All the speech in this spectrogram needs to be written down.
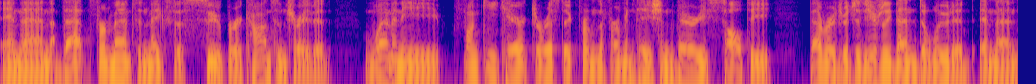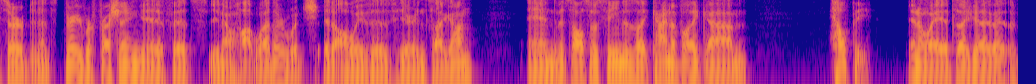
and then that ferments and makes this super concentrated, lemony, funky characteristic from the fermentation, very salty beverage, which is usually then diluted and then served, and it's very refreshing if it's you know hot weather, which it always is here in Saigon. And it's also seen as like kind of like um, healthy in a way. It's like a,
